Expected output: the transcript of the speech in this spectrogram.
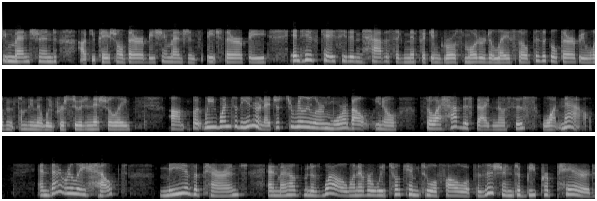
she mentioned occupational therapy, she mentioned speech therapy. In his case, he didn't have a significant gross motor delay, so physical therapy wasn't something that we pursued initially. Um, but we went to the internet just to really learn more about, you know, so I have this diagnosis, what now? And that really helped me as a parent and my husband as well, whenever we took him to a follow up physician, to be prepared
